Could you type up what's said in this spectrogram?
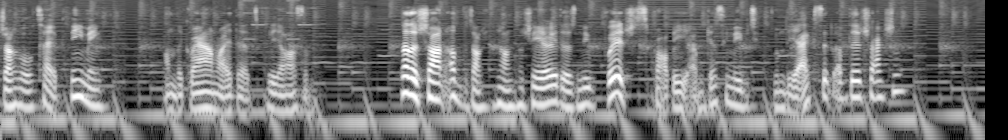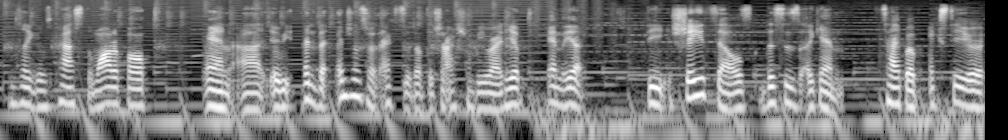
jungle type theming on the ground right there. It's pretty awesome. Another shot of the Donkey Kong Country area. There's a new bridge. It's probably, I'm guessing, maybe from the exit of the attraction. Looks like it goes past the waterfall, and uh, be, and the entrance or the exit of the attraction will be right here. And yeah, the shade cells. This is again type of exterior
